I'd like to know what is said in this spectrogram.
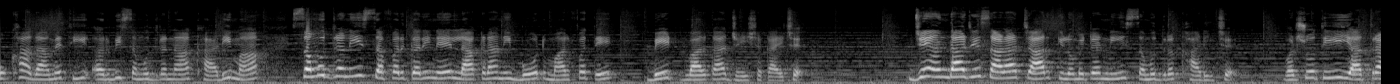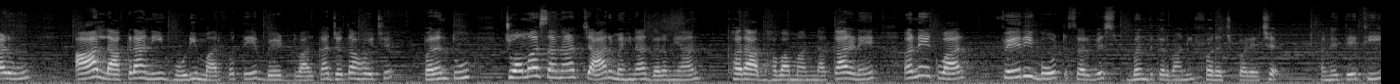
ઓખા ગામેથી અરબી સમુદ્રના ખાડીમાં સમુદ્રની સફર કરીને લાકડાની બોટ મારફતે બેટ દ્વારકા જઈ શકાય છે, જે અંદાજે સાડા ચાર કિલોમીટરની સમુદ્ર ખાડી છે. વર્ષોથી યાત્રાળુ આ લાકડાની હોડી મારફતે બેટ દ્વારકા જતા હોય છે, પરંતુ ચોમાસાના ચાર મહિના દરમિયાન ખરાબ હવામાનના કારણે અનેકવાર ફેરી બોટ સર્વિસ બંધ કરવાની ફરજ પડે છે અને તેથી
